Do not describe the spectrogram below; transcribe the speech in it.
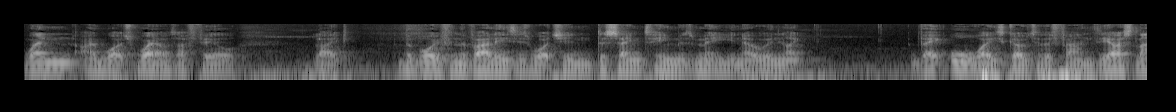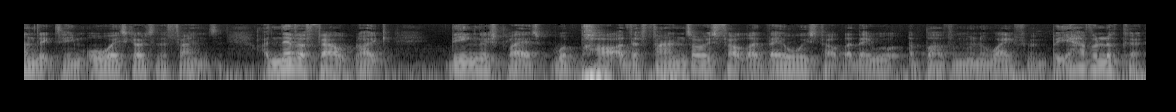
when I watch Wales, I feel like the boy from the valleys is watching the same team as me. You know, and like they always go to the fans. The Icelandic team always go to the fans. I never felt like the English players were part of the fans. I always felt like they always felt like they were above them and away from them. But you have a look at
